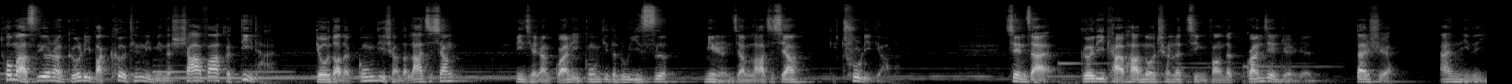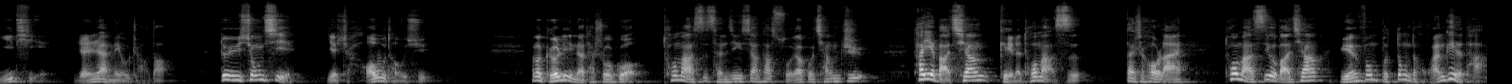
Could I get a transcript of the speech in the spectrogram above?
托马斯又让格里把客厅里面的沙发和地毯。丢到了工地上的垃圾箱，并且让管理工地的路易斯命人将垃圾箱给处理掉了。现在，格里卡帕诺成了警方的关键证人，但是安妮的遗体仍然没有找到，对于凶器也是毫无头绪。那么格里呢？他说过，托马斯曾经向他索要过枪支，他也把枪给了托马斯，但是后来托马斯又把枪原封不动地还给了他。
